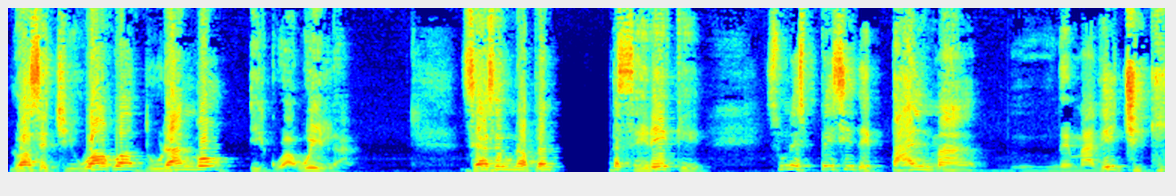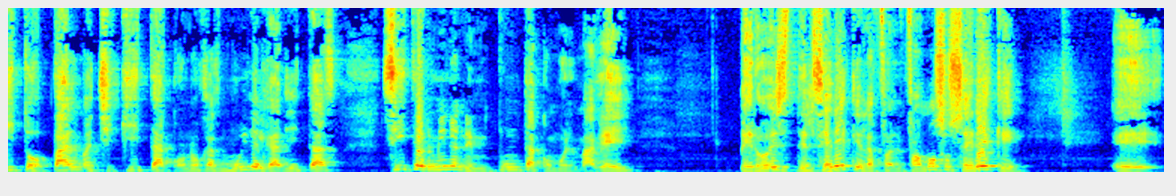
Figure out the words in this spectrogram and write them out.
Lo hace Chihuahua, Durango y Coahuila. Se hace de una planta cereque. Es una especie de palma de maguey chiquito, palma chiquita, con hojas muy delgaditas, sí terminan en punta como el maguey, pero es del cereque, el famoso cereque, eh,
